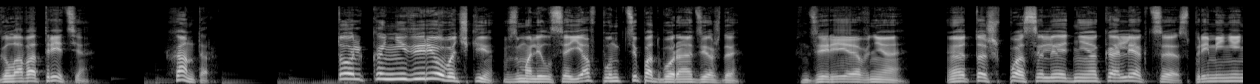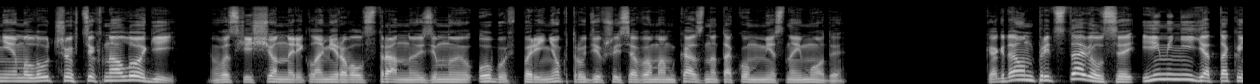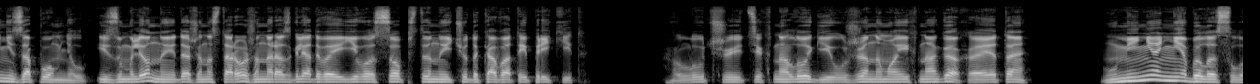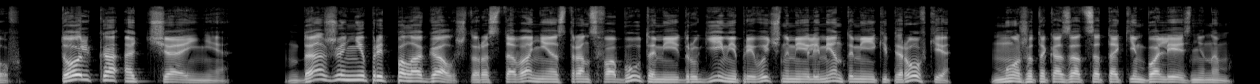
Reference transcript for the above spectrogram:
Глава 3. Хантер. «Только не веревочки!» — взмолился я в пункте подбора одежды. «Деревня! Это ж последняя коллекция с применением лучших технологий!» Восхищенно рекламировал странную земную обувь паренек, трудившийся в ММК знатоком местной моды. Когда он представился, имени я так и не запомнил, изумленно и даже настороженно разглядывая его собственный чудаковатый прикид. Лучшие технологии уже на моих ногах, а это... У меня не было слов, только отчаяние. Даже не предполагал, что расставание с трансфобутами и другими привычными элементами экипировки может оказаться таким болезненным.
